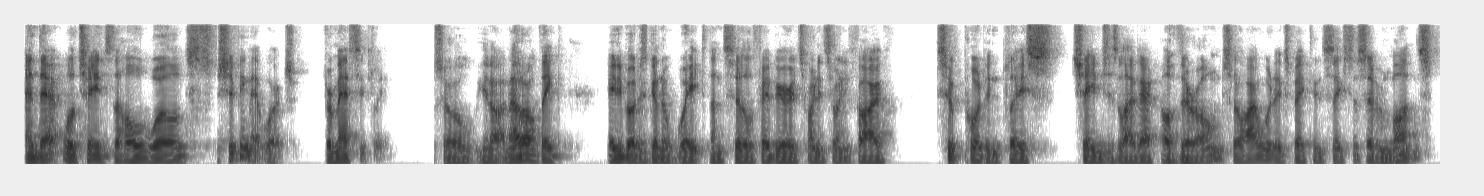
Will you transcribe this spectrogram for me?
And that will change the whole world's shipping networks dramatically. So, you know, and I don't think anybody's going to wait until February 2025 to put in place changes like that of their own. So I would expect in six to seven months,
